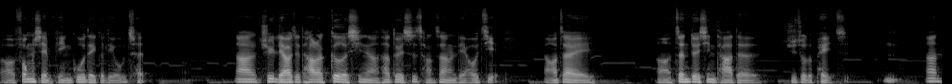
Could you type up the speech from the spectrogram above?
呃风险评估的一个流程，那去了解他的个性啊，他对市场上的了解，然后再呃针对性他的去做的配置。嗯，那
